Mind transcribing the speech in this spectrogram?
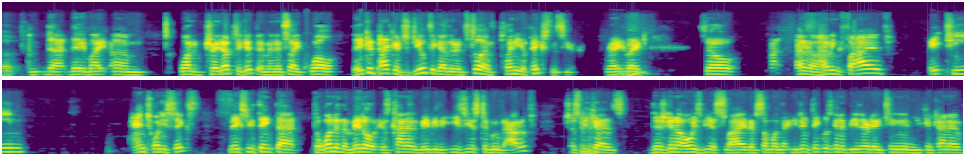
Oh, that they might um, want to trade up to get them. And it's like, well, they could package a deal together and still have plenty of picks this year, right? Mhm. Like, so I, I don't know, having five, 18, and 26 makes me think that the one in the middle is kind of maybe the easiest to move out of just Mhm. because there's going to always be a slide of someone that you didn't think was going to be there at 18. You can kind of,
